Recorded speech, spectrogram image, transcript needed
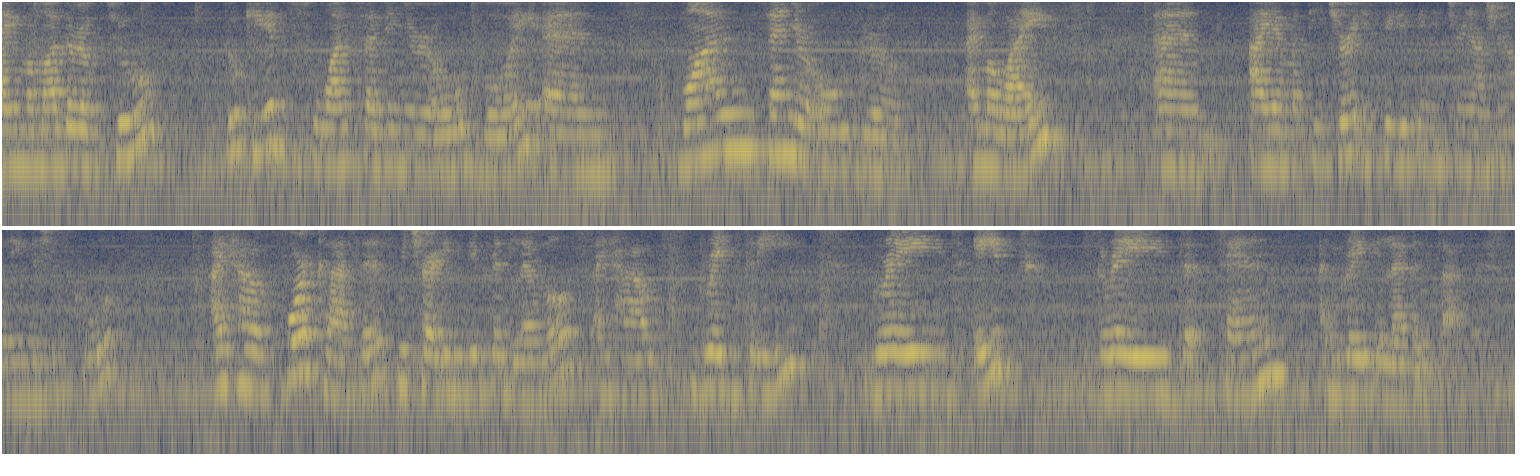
I'm a mother of two, two kids, one seven-year-old boy and one 10-year-old girl. I'm a wife and I am a teacher in Philippine International English School. I have four classes which are in different levels. I have grade 3, grade 8, grade 10, and grade 11 classes.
